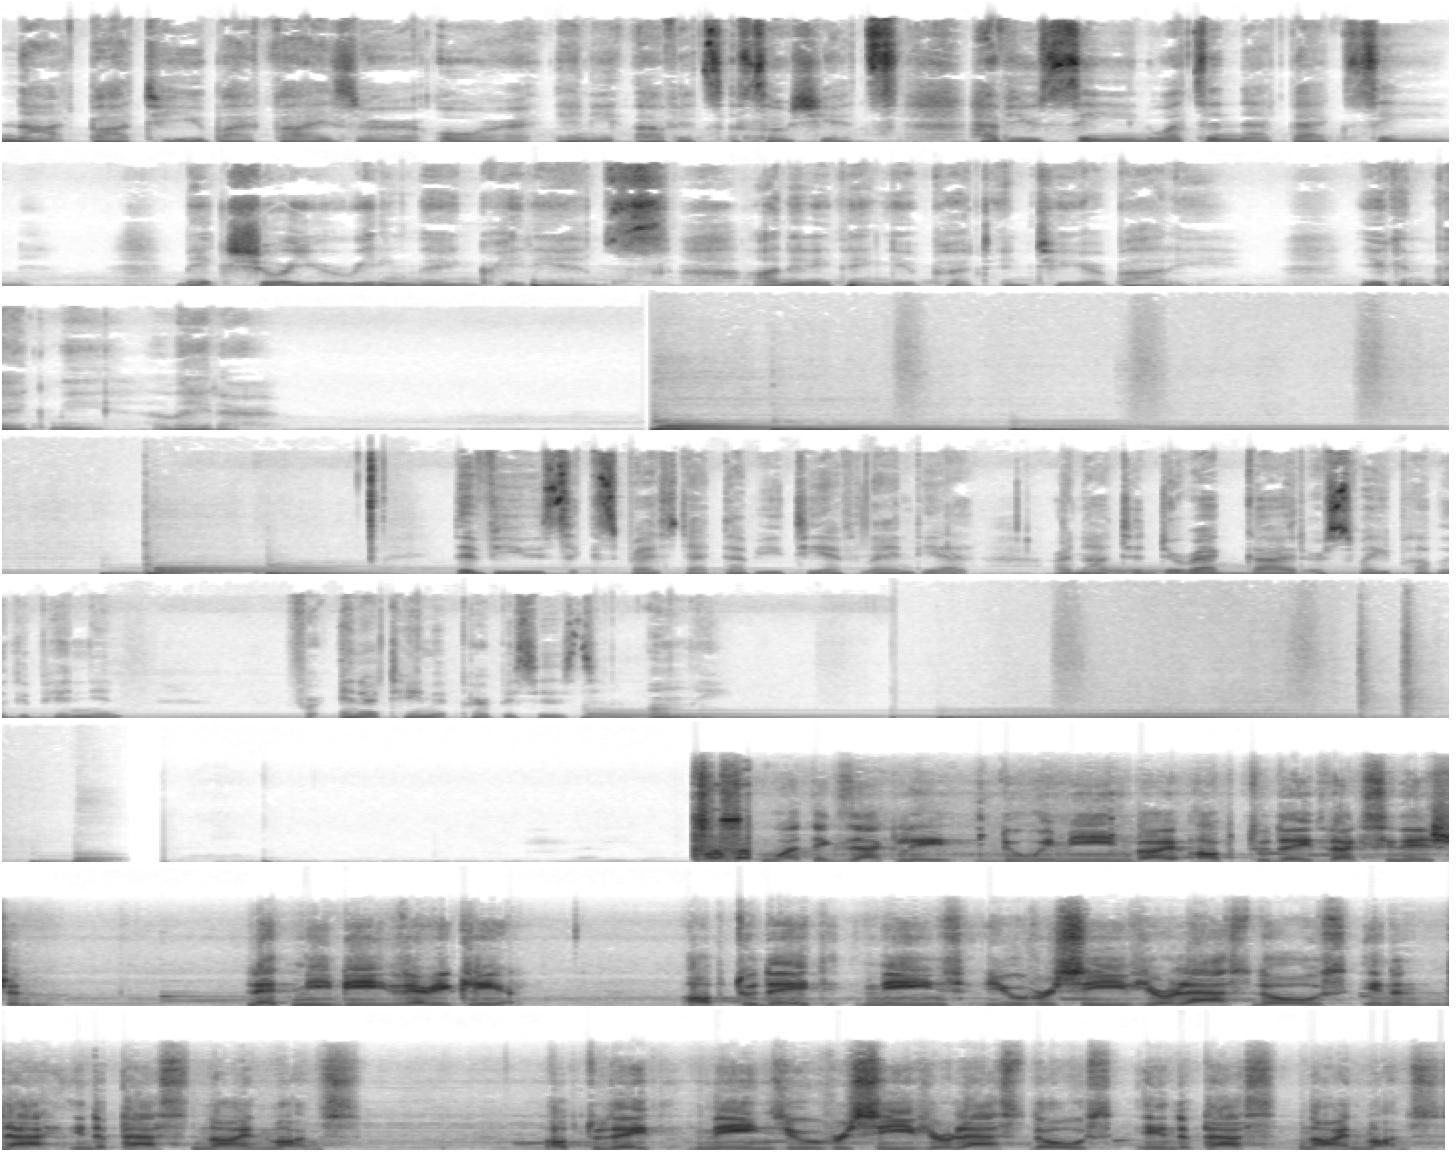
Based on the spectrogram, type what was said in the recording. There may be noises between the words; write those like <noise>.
Not bought to you by Pfizer or any of its associates. Have you seen what's in that vaccine? Make sure you're reading the ingredients on anything you put into your body. You can thank me later. The views expressed at WTF Landia are not to direct, guide, or sway public opinion for entertainment purposes only. What exactly do we mean by up to date vaccination? Let me be very clear. Up to date means you've received your last dose in in the past nine months up to date means you've received your last dose in the past nine months.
